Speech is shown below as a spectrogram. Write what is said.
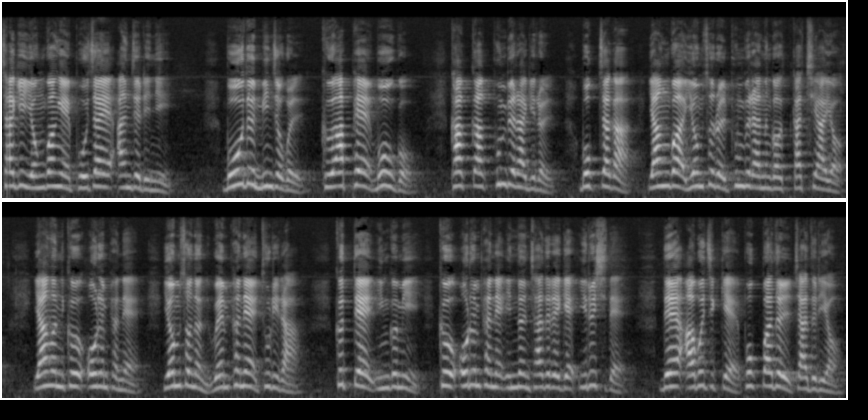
자기 영광의 보좌에 앉으리니 모든 민족을 그 앞에 모으고 각각 분별하기를 목자가 양과 염소를 분별하는 것 같이 하여 양은 그 오른편에 염소는 왼편에 두리라. 그때 임금이 그 오른편에 있는 자들에게 이르시되 내 아버지께 복받을 자들이여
